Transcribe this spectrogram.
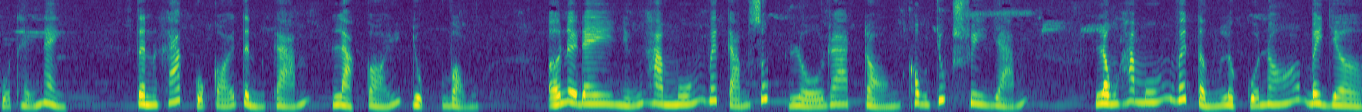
của thể này. Tên khác của cõi tình cảm là cõi dục vọng. Ở nơi đây, những ham muốn với cảm xúc lộ ra trọn không chút suy giảm. Lòng ham muốn với tận lực của nó bây giờ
